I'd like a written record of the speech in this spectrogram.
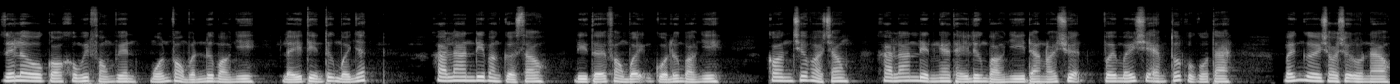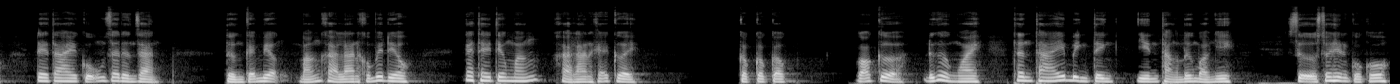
Dưới lầu có không ít phóng viên muốn phỏng vấn Lương Bảo Nhi, lấy tin tức mới nhất. Khả Lan đi bằng cửa sau, đi tới phòng bệnh của Lương Bảo Nhi, còn chưa vào trong, Khả Lan liền nghe thấy Lương Bảo Nhi đang nói chuyện với mấy chị em tốt của cô ta. Mấy người trò chuyện ồn ào, đề tài cũng rất đơn giản. Từng cái miệng mắng Khả Lan không biết điều. Nghe thấy tiếng mắng, Khả Lan khẽ cười. Cộc cộc cộc, gõ cửa, đứng ở ngoài, thân thái bình tĩnh nhìn thẳng Lương Bảo Nhi. Sự xuất hiện của cô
